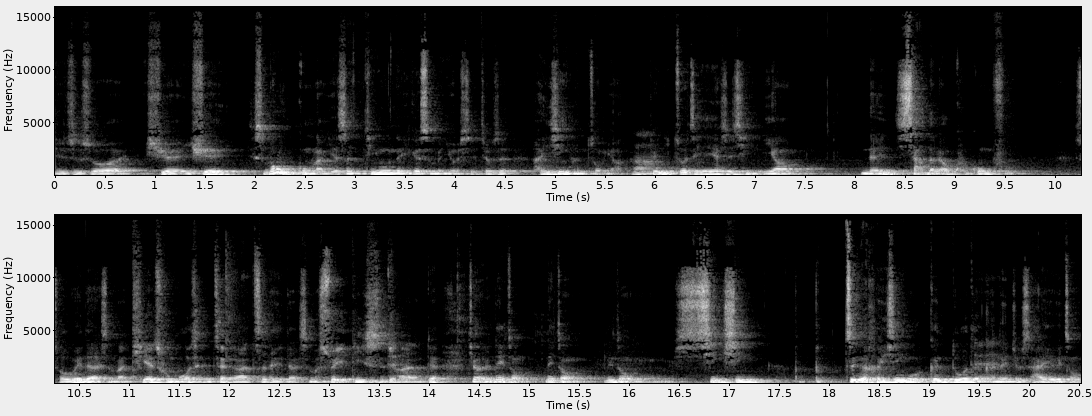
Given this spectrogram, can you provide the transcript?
就是说学学什么武功了，也是金庸的一个什么游戏，就是恒心很重要。就你做这件事情，你要能下得了苦功夫，所谓的什么铁杵磨成针啊之类的，什么水滴石穿，对，就有那种那种那种信心。这个核心，我更多的可能就是还有一种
